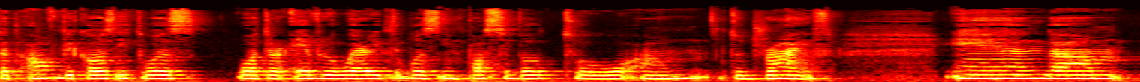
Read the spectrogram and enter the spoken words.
cut off because it was water everywhere. It was impossible to um, to drive, and um,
